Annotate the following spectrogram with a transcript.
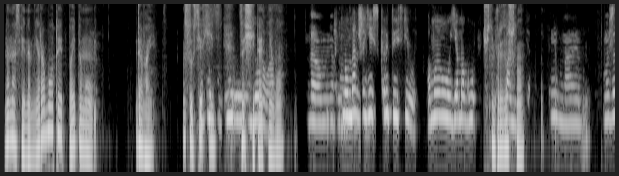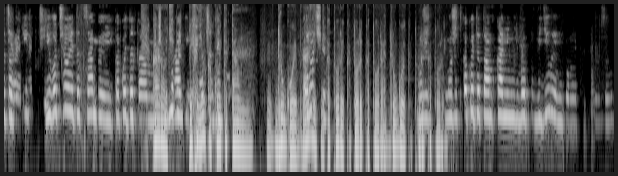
На нас Веном не работает, поэтому давай. У нас у всех есть защита Ну от него. Да, у меня Но у нас же есть скрытые силы. По-моему, я могу... Что с ним произошло? Не знаю. Может, стирать от них- найти. его что, этот самый, какой-то там... Короче, Приходил какой-то там другой праздник, не Короче. который, который, который, а другой, который, Может, который. может какой-то там камень его победил, я не помню, как его зовут.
